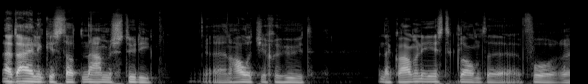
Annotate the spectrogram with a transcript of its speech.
uiteindelijk is dat na mijn studie uh, een halletje gehuurd. En daar kwamen de eerste klanten voor. Uh,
